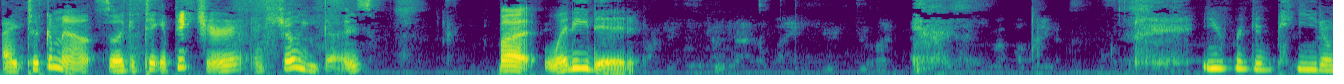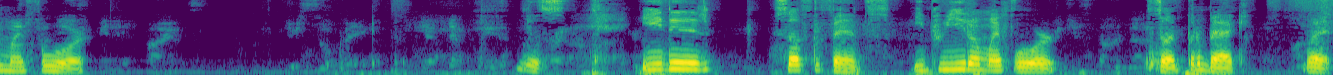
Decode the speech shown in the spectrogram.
I took him out so I could take a picture and show you guys. But what he did, he freaking peed on my floor. Yes, he did self defense. He peed on my floor, so I put him back. But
